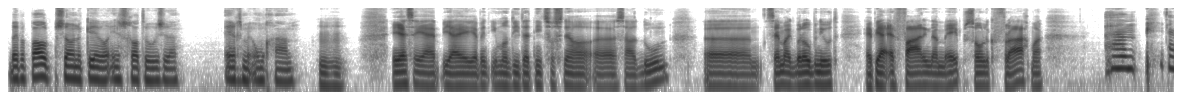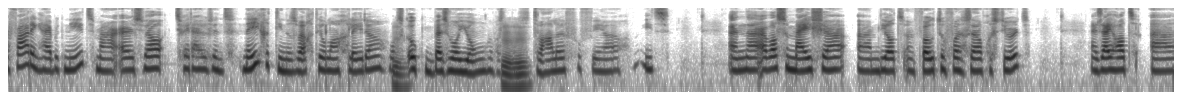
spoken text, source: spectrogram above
bij bepaalde personen kun je wel inschatten hoe ze ergens mee omgaan. Mhm. En jij zei, jij, jij, jij bent iemand die dat niet zo snel eh, zou doen. Uh, zeg maar, ik ben ook benieuwd, heb jij ervaring daarmee? Persoonlijke vraag, maar... Ehm, ervaring heb ik niet, maar er is wel 2019, dat is wel echt heel lang geleden, was ik Mhm. ook best wel jong, was ik Mhm. 12 of ja, iets. En eh, er was een meisje, ehm, die had een foto van zichzelf gestuurd. En zij had eh,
